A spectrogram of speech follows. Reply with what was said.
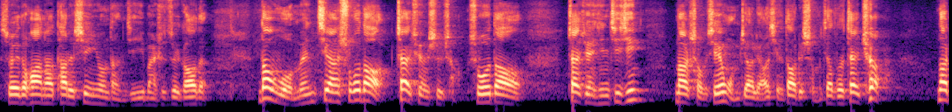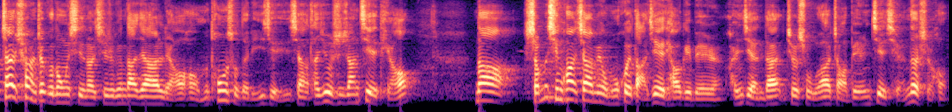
所以的话呢，它的信用等级一般是最高的。那我们既然说到债券市场，说到债券型基金，那首先我们就要了解到底什么叫做债券。那债券这个东西呢，其实跟大家聊哈，我们通俗的理解一下，它就是一张借条。那什么情况下面我们会打借条给别人？很简单，就是我要找别人借钱的时候，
